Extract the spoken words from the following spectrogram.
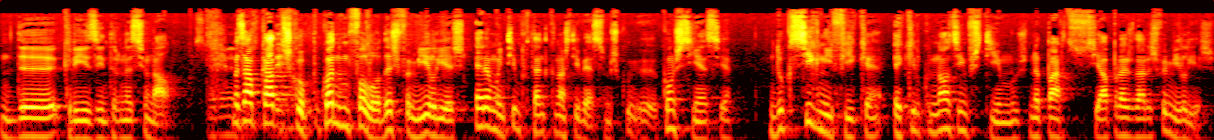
de crise internacional. Mas há bocado, desculpe, quando me falou das famílias, era muito importante que nós tivéssemos eh, consciência do que significa aquilo que nós investimos na parte social para ajudar as famílias.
